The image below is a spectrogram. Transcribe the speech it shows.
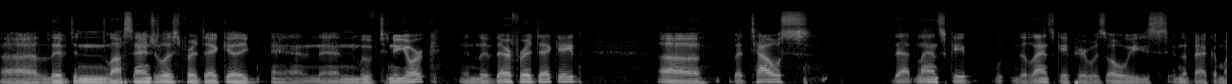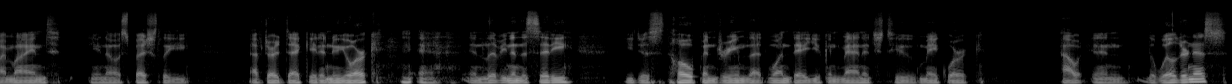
uh, lived in Los Angeles for a decade, and then moved to New York and lived there for a decade. Uh, but Taos, that landscape, the landscape here was always in the back of my mind, you know, especially after a decade in New York and living in the city. You just hope and dream that one day you can manage to make work out in the wilderness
